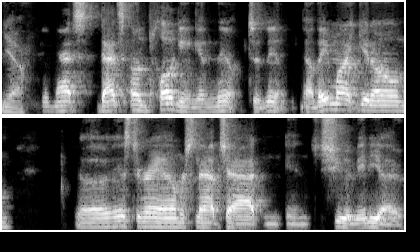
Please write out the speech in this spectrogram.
Yeah, and that's that's unplugging in them to them. Now they might get on uh, Instagram or Snapchat and, and shoot a video,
